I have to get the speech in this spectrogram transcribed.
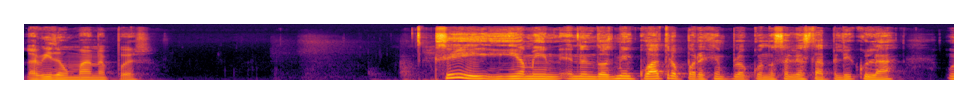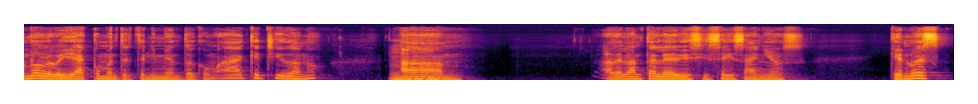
la vida humana, pues. Sí, y I mean, en el 2004, por ejemplo, cuando salió esta película, uno lo veía como entretenimiento, como, ah, qué chido, ¿no? adelántale 16 años, que no es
